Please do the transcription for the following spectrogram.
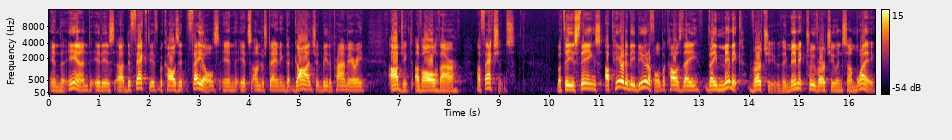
in the end, it is uh, defective because it fails in its understanding that God should be the primary object of all of our affections. But these things appear to be beautiful because they, they mimic virtue, they mimic true virtue in some way.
